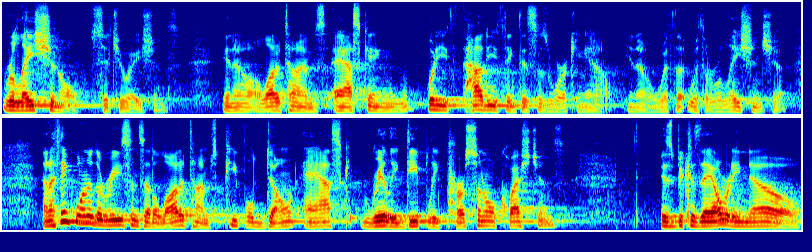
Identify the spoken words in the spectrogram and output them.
relational situations. You know, a lot of times asking, what do you, how do you think this is working out, you know, with a, with a relationship? And I think one of the reasons that a lot of times people don't ask really deeply personal questions is because they already know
